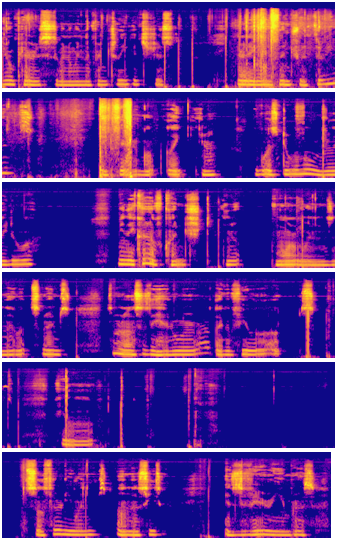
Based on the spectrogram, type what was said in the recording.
you know Paris is gonna win the French league, it's just are they gonna clinch with three wins? Like they're go like, you know, it was doable, really doable. I mean they could have clinched, you know, more wins and that, but sometimes some of the losses they had were like a few ups, few. So 30 wins on the season is very impressive.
